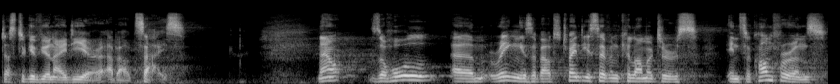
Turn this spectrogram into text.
Just to give you an idea about size. Now, the whole um, ring is about 27 kilometers in circumference,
